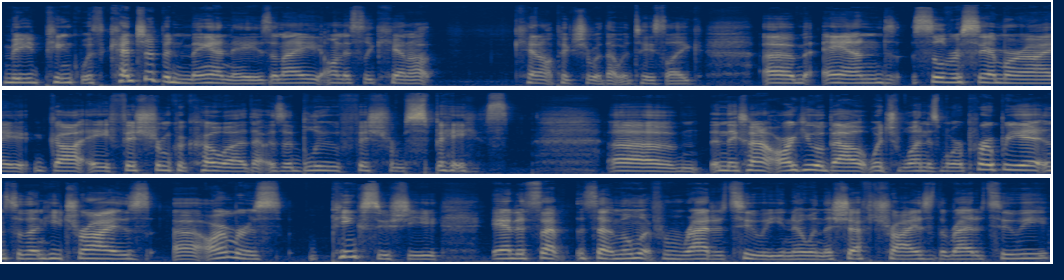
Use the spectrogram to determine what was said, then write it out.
made pink with ketchup and mayonnaise, and I honestly cannot cannot picture what that would taste like. Um, and Silver Samurai got a fish from Krakoa that was a blue fish from space. Um, and they kind of argue about which one is more appropriate. And so then he tries uh, Armor's pink sushi, and it's that it's that moment from Ratatouille, you know, when the chef tries the ratatouille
